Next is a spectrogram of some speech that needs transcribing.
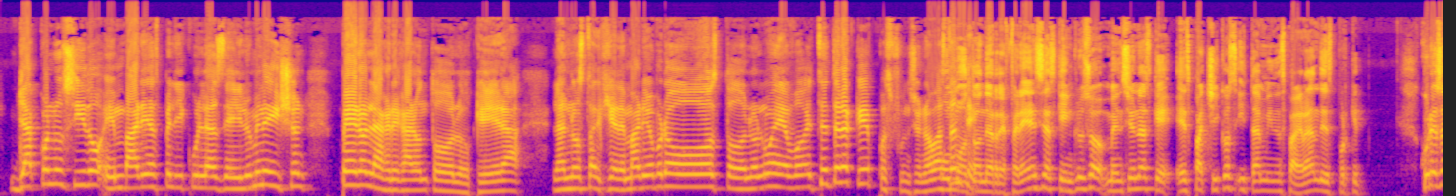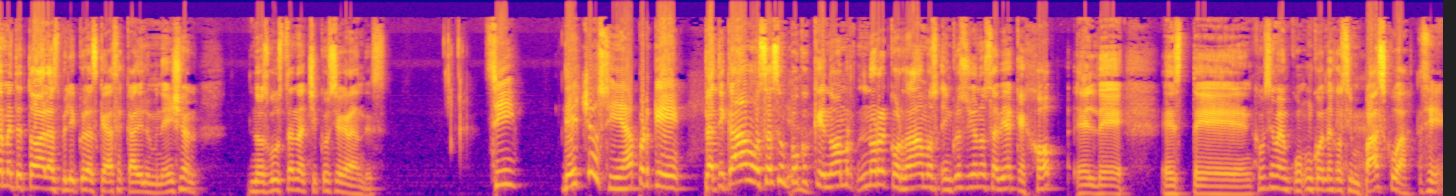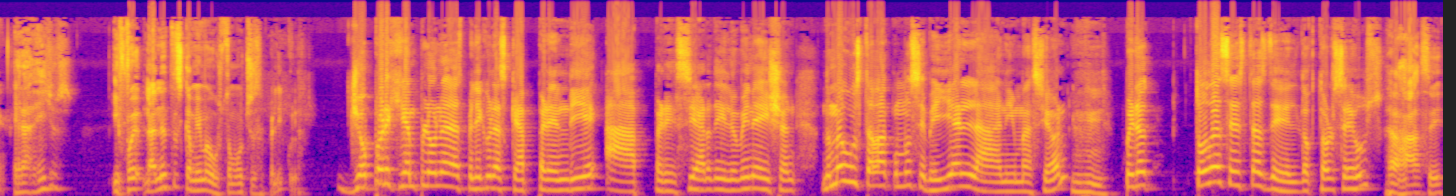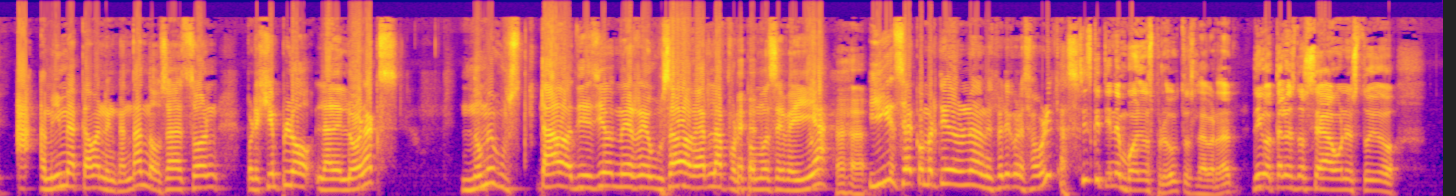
ya conocido en varias películas de Illumination, pero le agregaron todo lo que era la nostalgia de Mario Bros, todo lo nuevo, etcétera, que pues funcionó bastante. Un montón de referencias que incluso mencionas que es para chicos y también es para grandes, porque curiosamente todas las películas que ha sacado Illumination nos gustan a chicos y a grandes. Sí, de hecho sí, ¿ah? porque Platicábamos hace un poco que no, no recordábamos, incluso yo no sabía que Hop, el de este, ¿cómo se llama? Un conejo sin Pascua, sí. era de ellos. Y fue, la neta es que a mí me gustó mucho esa película. Yo, por ejemplo, una de las películas que aprendí a apreciar de Illumination, no me gustaba cómo se veía en la animación, pero todas estas del Dr. Zeus, Ajá, sí. a, a mí me acaban encantando. O sea, son, por ejemplo, la de Lorax, no me gustaba, me rehusaba verla por cómo se veía, Ajá. y se ha convertido en una de mis películas favoritas. Sí, es que tienen buenos productos, la verdad. Digo, tal vez no sea un estudio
